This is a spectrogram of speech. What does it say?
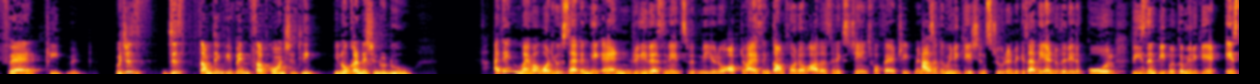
fair treatment, which is just something we've been subconsciously, you know, conditioned to do. I think, Mahima, what you said in the end really resonates with me, you know, optimizing comfort of others in exchange for fair treatment. As a communication student, because at the end of the day, the core reason people communicate is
